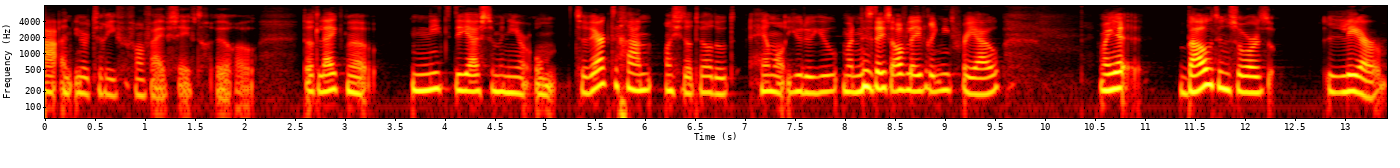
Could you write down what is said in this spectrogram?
a een uurtarief van 75 euro. Dat lijkt me niet de juiste manier om te werk te gaan. Als je dat wel doet, helemaal you do you. Maar dan is deze aflevering niet voor jou. Maar je bouwt een soort leer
